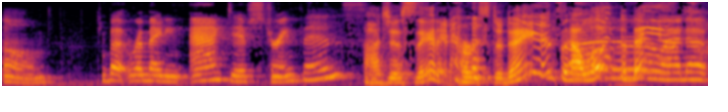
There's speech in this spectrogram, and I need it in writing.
Um, but remaining active strengthens. I just said it hurts to dance, and I love to dance. I know.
